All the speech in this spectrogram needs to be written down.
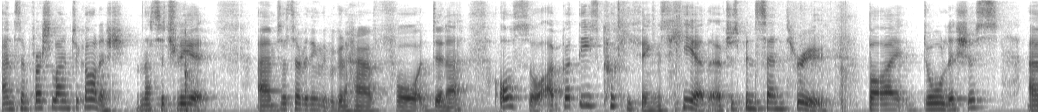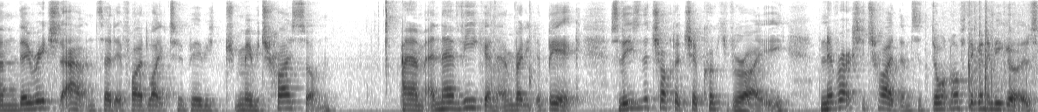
and some fresh lime to garnish. And that's literally it. Um, so that's everything that we're gonna have for dinner. Also, I've got these cookie things here that have just been sent through by Doughlicious. Um, they reached out and said if I'd like to maybe maybe try some. Um, and they're vegan and ready to bake. So these are the chocolate chip cookie variety. I've never actually tried them, so don't know if they're going to be good.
